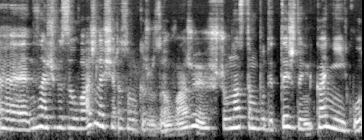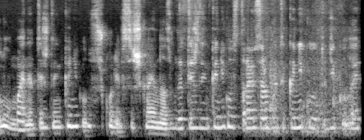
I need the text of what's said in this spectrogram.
Е, не знаю, чи ви зауважили, ще разом кажу, зауважую, що у нас там буде тиждень канікул. У мене тиждень канікул в школі в Сашка, і у нас буде тиждень канікул. Стараюся робити канікули тоді, коли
